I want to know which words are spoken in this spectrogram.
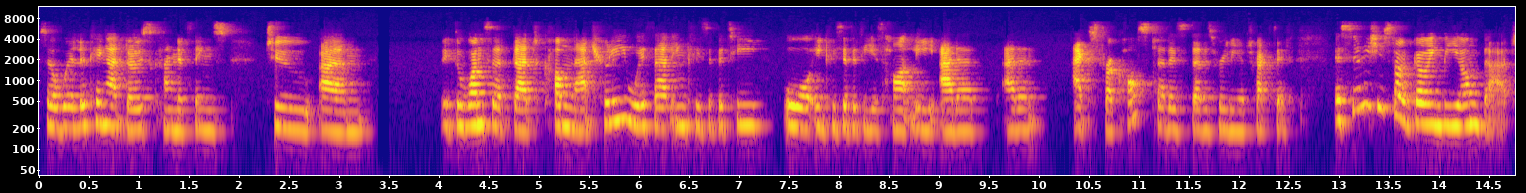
So we're looking at those kind of things to um, the ones that, that come naturally with that inclusivity or inclusivity is hardly at a at an extra cost that is that is really attractive. As soon as you start going beyond that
